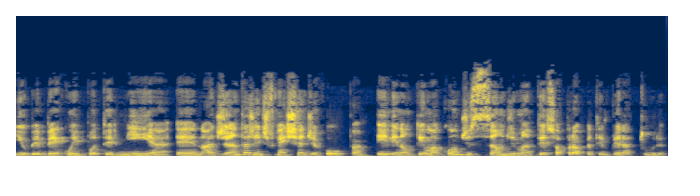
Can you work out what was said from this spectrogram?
E o bebê com hipotermia, é, não adianta a gente ficar enchendo de roupa, ele não tem uma condição de manter sua própria temperatura.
